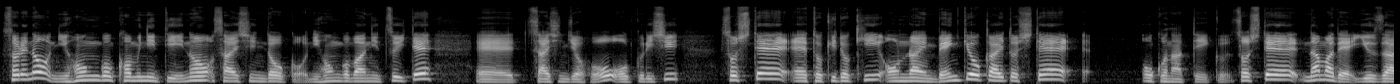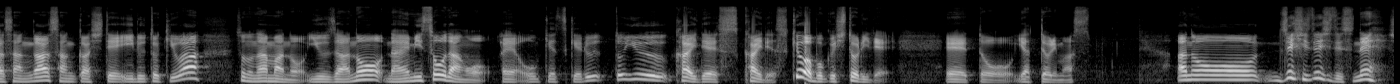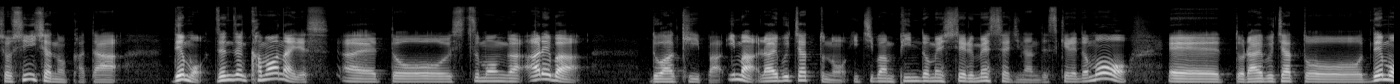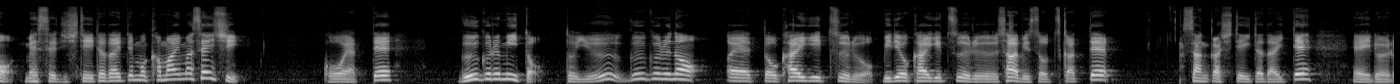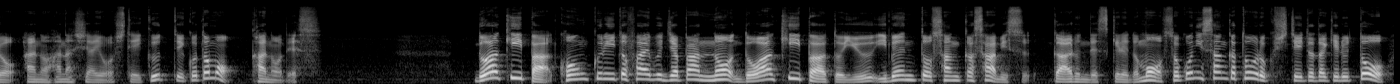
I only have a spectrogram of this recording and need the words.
それの日本語コミュニティの最新動向日本語版について、えー、最新情報をお送りしそして、えー、時々オンライン勉強会として行っていく。そして生でユーザーさんが参加している時はその生のユーザーの悩み相談を、えー、受け付けるという回です。回です。今日は僕一人で、えーと、やっております。あのー、ぜひぜひですね初心者の方でも全然構わないです。えっ、ー、と質問があればドアキーパー今ライブチャットの一番ピン止めしているメッセージなんですけれども、えー、っとライブチャットでもメッセージしていただいても構いませんしこうやって Google Meet という Google の、えー、っと会議ツールをビデオ会議ツールサービスを使って参加していただいて、えー、いろいろあの話し合いをしていくっていうことも可能です。ドアキーパーコンクリート5ジャパンのドアキーパーというイベント参加サービスがあるんですけれどもそこに参加登録していただけると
